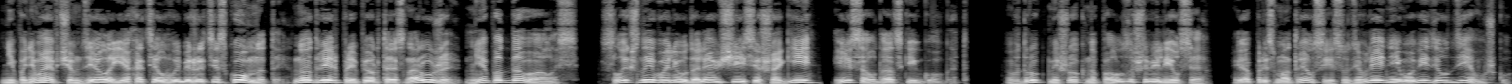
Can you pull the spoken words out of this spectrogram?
Не понимая, в чем дело, я хотел выбежать из комнаты, но дверь, припертая снаружи, не поддавалась. Слышны были удаляющиеся шаги и солдатский гогот. Вдруг мешок на полу зашевелился. Я присмотрелся и с удивлением увидел девушку,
